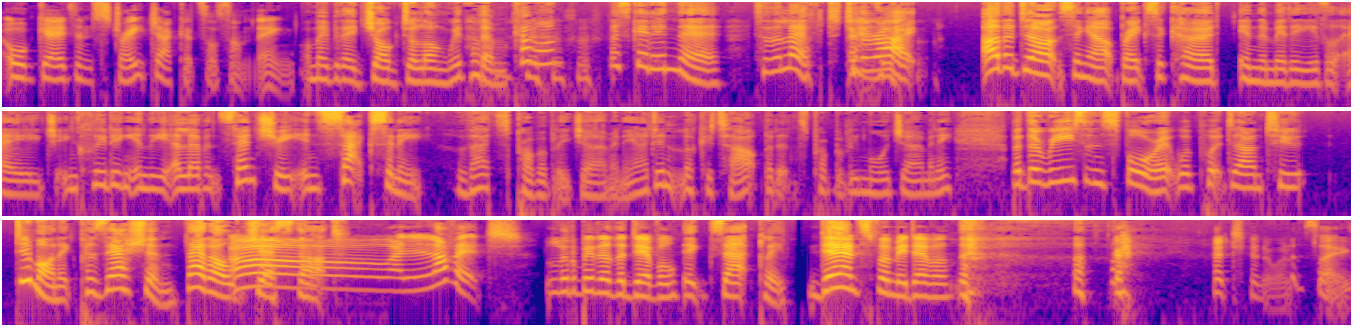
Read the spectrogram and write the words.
or gave them straitjackets or something. Or maybe they jogged along with them. Come on, let's get in there. To the left, to the right. Other dancing outbreaks occurred in the medieval age, including in the 11th century in Saxony. That's probably Germany. I didn't look it up, but it's probably more Germany. But the reasons for it were put down to demonic possession. That old chestnut. Oh, I love it. A little bit of the devil. Exactly. Dance for me, devil. I don't know what I'm saying.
